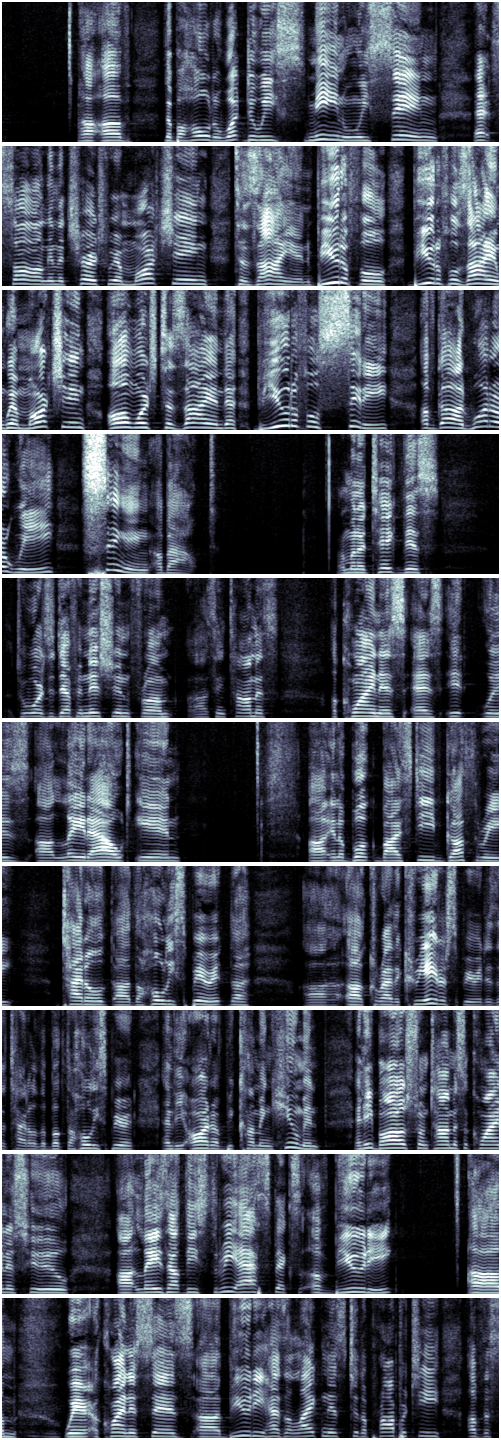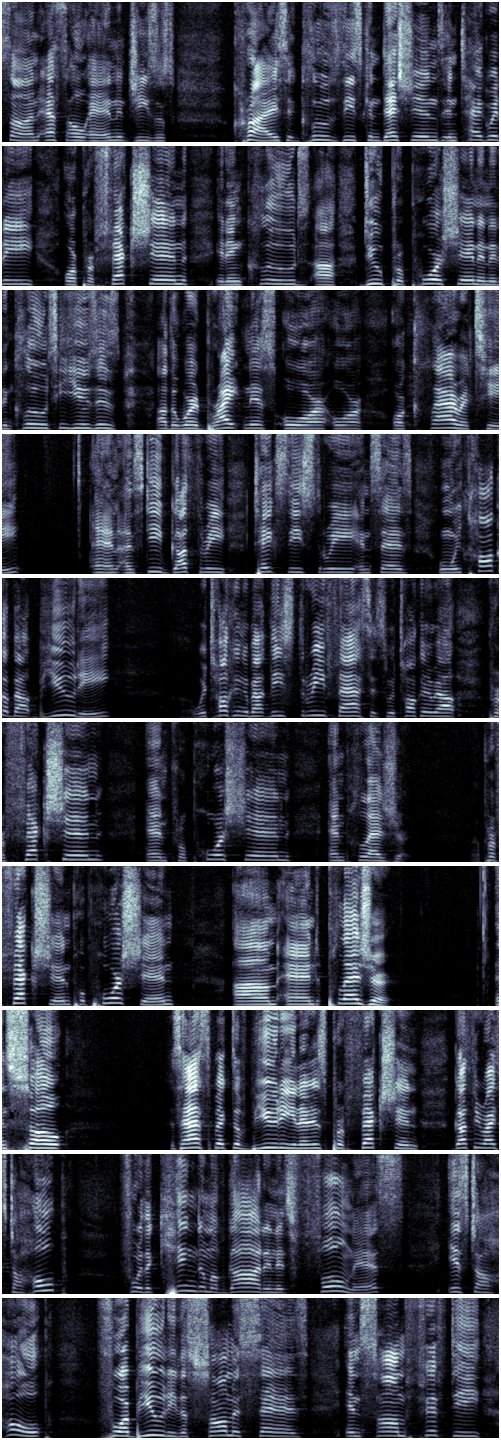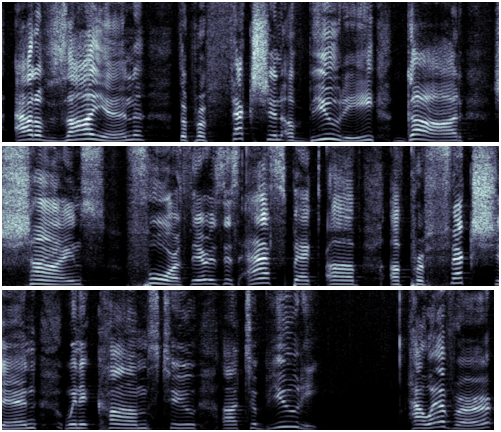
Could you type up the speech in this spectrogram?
uh, of the beholder? What do we mean when we sing that song in the church? We're marching to Zion, beautiful, beautiful Zion. We're marching onwards to Zion, the beautiful city of God. What are we singing about? I'm going to take this towards a definition from uh, St. Thomas Aquinas as it was uh, laid out in, uh, in a book by Steve Guthrie titled uh, The Holy Spirit, the uh, uh, rather, Creator Spirit is the title of the book, The Holy Spirit and the Art of Becoming Human. And he borrows from Thomas Aquinas, who lays out these three aspects of beauty um, where Aquinas says uh, beauty has a likeness to the property of the Son, S O N, Jesus Christ. Includes these conditions integrity or perfection, it includes uh, due proportion, and it includes, he uses uh, the word brightness or, or, or clarity. And, and Steve Guthrie takes these three and says, when we talk about beauty, we're talking about these three facets. We're talking about perfection and proportion and pleasure. Perfection, proportion, um, and pleasure. And so, this aspect of beauty that is perfection, Guthrie writes to hope for the kingdom of God in its fullness is to hope for beauty. The psalmist says in Psalm 50, out of Zion, the perfection of beauty, God shines forth. There is this aspect of, of perfection when it comes to, uh, to beauty. However,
